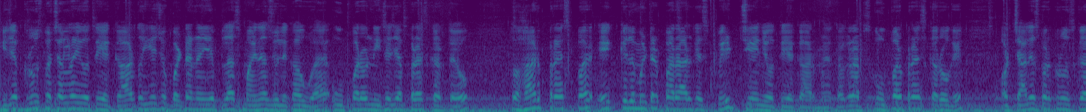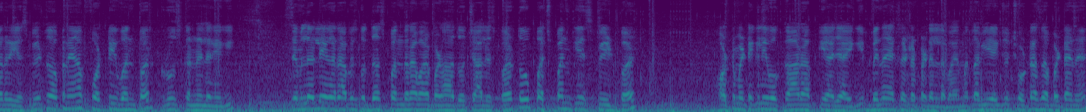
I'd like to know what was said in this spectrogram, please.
कि जब क्रूज पर चल रही होती है कार तो ये जो बटन है, ये प्लस माइनस जो लिखा हुआ है, ऊपर और नीचे जब प्रेस करते हो तो हर प्रेस पर एक किलोमीटर पर आवर की स्पीड चेंज होती है कार में। तो अगर आप इसको ऊपर प्रेस करोगे और 40 पर क्रूज कर रही है स्पीड तो अपने आप 41 पर क्रूज करने लगेगी। सिमिलरली अगर आप इसको 10-15 बार बढ़ा दो 40 पर तो 55 की स्पीड पर ऑटोमेटिकली वो कार आपकी आ जाएगी बिना एक्सेटर पेडल दबाए मतलब ये एक जो छोटा सा बटन है,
